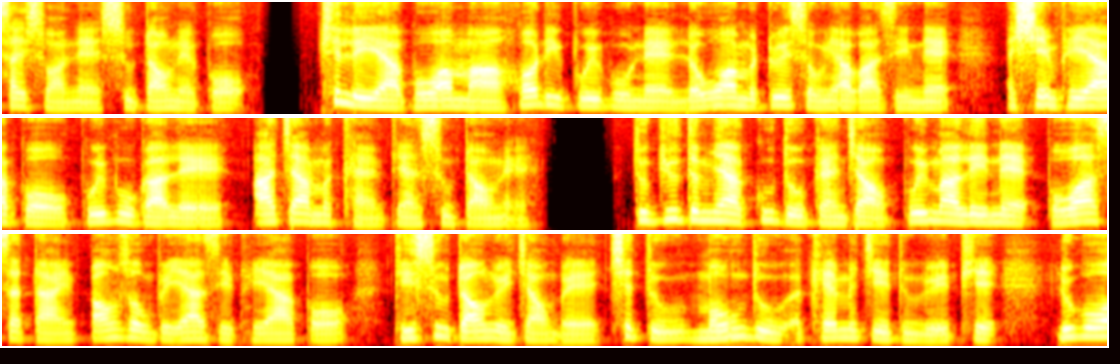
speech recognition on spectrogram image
ဆိုင်စွာနဲ့ဆူတောင်းတယ်ပေါ့။ဖြစ်လေရဘဝမှာဟောဒီပွေးဖို့နဲ့လုံးဝမတွေ့ဆုံရပါစေနဲ့အရှင်ဖះပေါ်ပွေးဖို့ကလည်းအားကြမခံပြန်ဆူတောင်းတယ်။သူပြုသမျှကုသိုလ်ကံကြောင့်ပွေးမလေးနဲ့ဘဝဆက်တိုင်းပေါင်းစုံပေးရစီဖရာပေါ်ဒီစုတောင်းတွေကြောင့်ပဲချစ်သူမုန်းသူအခဲမကြေသူတွေဖြစ် လူဘဝ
